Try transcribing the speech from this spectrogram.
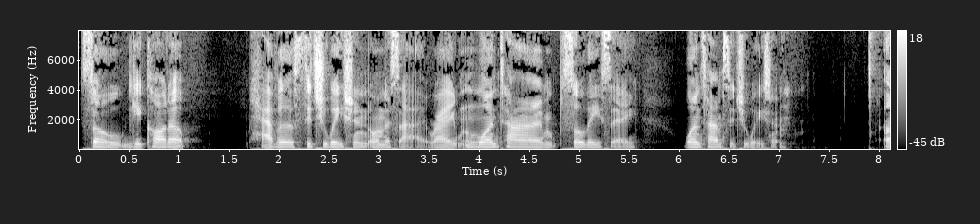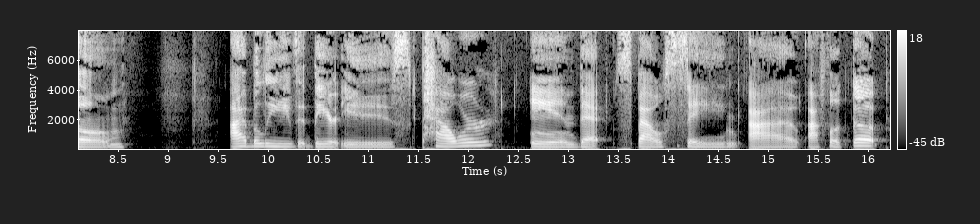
So get caught up, have a situation on the side, right? One time, so they say, one time situation. Um, I believe that there is power in that spouse saying, "I I fucked up.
